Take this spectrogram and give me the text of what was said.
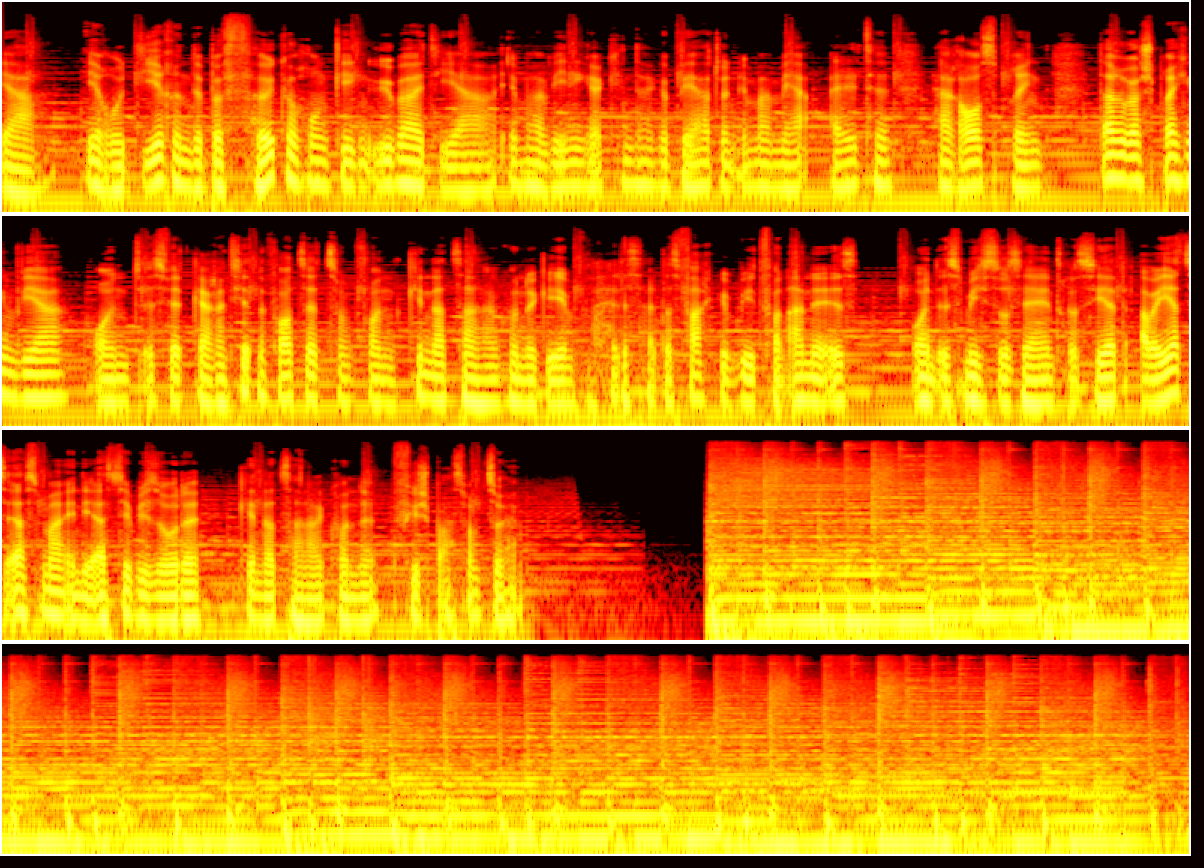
ja, erodierende Bevölkerung gegenüber, die ja immer weniger Kinder gebärt und immer mehr Alte herausbringt. Darüber sprechen wir und es wird garantiert eine Fortsetzung von Kinderzahnheilkunde geben, weil das halt das Fachgebiet von Anne ist und es mich so sehr interessiert. Aber jetzt erstmal in die erste Episode Kinderzahnheilkunde. Viel Spaß beim Zuhören.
